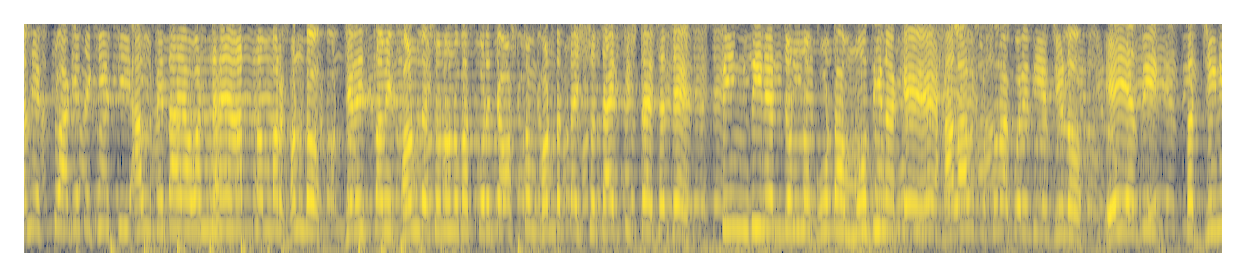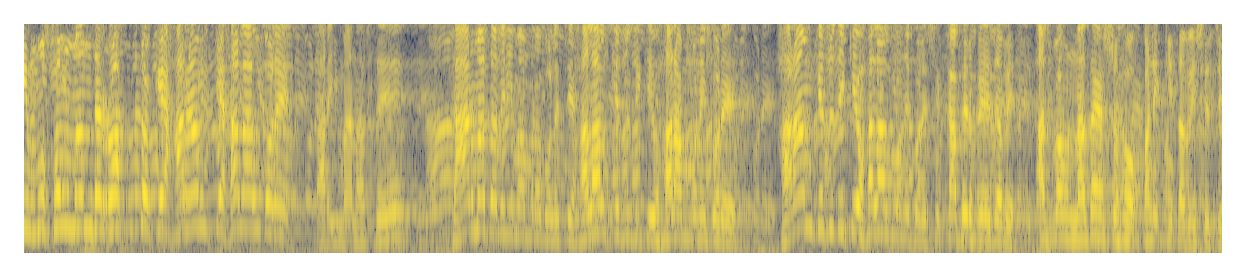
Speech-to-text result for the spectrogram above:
আমি একটু আগে দেখিয়েছি, আল বেদায় অন্যায় আট নম্বর খণ্ড, যেটা ইসলামিক ফাউন্ডেশন অনুবাদ করেছে, অষ্টম খন্ড চারশো চার পৃষ্ঠা এসেছে। তিন দিনের জন্য গোটা মদিনাকে হালাল ঘোষণা করে দিয়েছিল। এই এজি যিনি মুসলমানদের রক্তকে হারামকে হালাল বলে তার ইমান আছে। চার মাজাবের ইমামরা বলেছে, হালালকে যদি কেউ হারাম মনে করে, হারামকে যদি কেউ হালাল মনে করে, সে কাফের হয়ে যাবে। আসবাহুন নাজায়ের সহ অনেক কিতাব এসেছে।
